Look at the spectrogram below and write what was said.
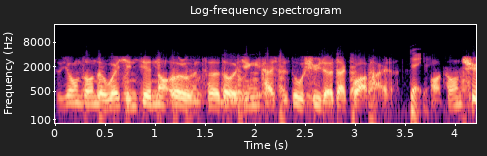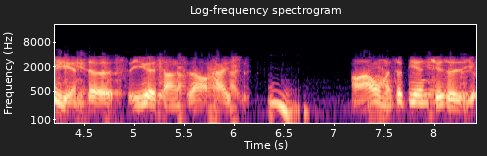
使用中的微型电动二轮车都已经开始陆续的在挂牌了，对哦，从去年的十一月三十号开始，嗯，啊，我们这边其实有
